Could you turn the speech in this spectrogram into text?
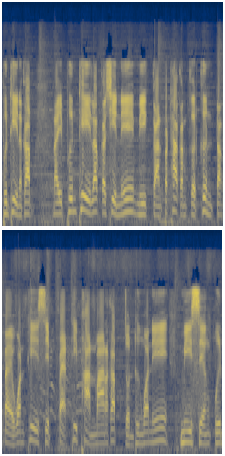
พื้นที่นะครับ ในพื้นที่รัฐกระชินนี้มีการประทะกันเกิดขึ้น ตั้งแต่วันที่ 18 ที่ผ่านมานะครับ จนถึงวันนี้มีเสียงปืน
